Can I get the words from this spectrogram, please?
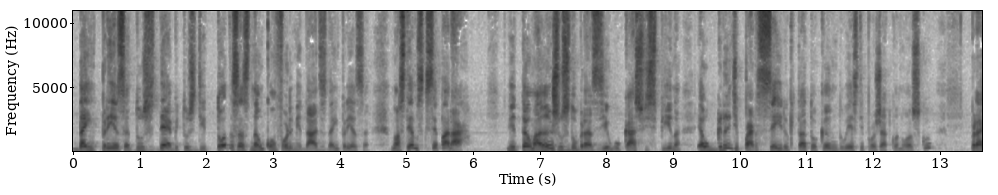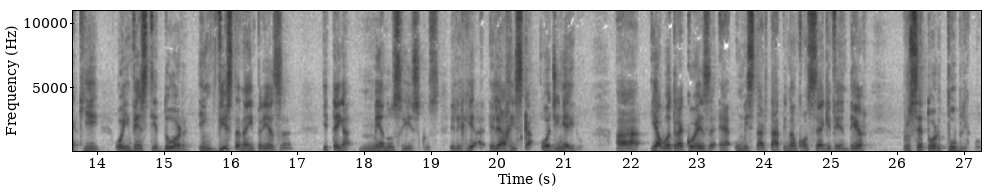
da empresa, dos débitos, de todas as não conformidades da empresa. Nós temos que separar. Então, a Anjos do Brasil, o Cássio Espina, é o grande parceiro que está tocando este projeto conosco, para que o investidor invista na empresa e tenha menos riscos. Ele, ele arrisca o dinheiro. Ah, e a outra coisa é, uma startup não consegue vender para o setor público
